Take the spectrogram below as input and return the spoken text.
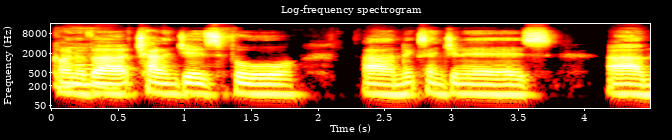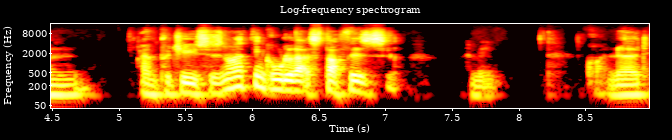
kind of uh, challenges for uh, mix engineers um, and producers. And I think all of that stuff is I mean quite nerdy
